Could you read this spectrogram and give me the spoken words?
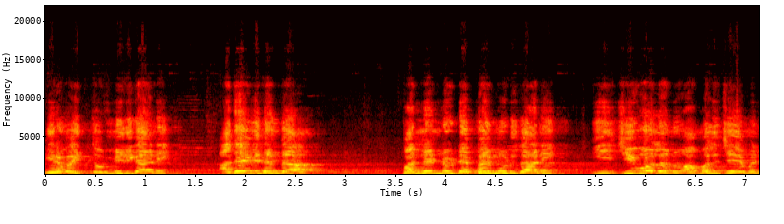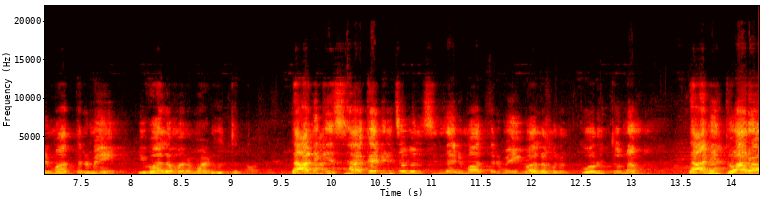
ఇరవై తొమ్మిది కానీ అదేవిధంగా పన్నెండు డెబ్బై మూడు కానీ ఈ జీవోలను అమలు చేయమని మాత్రమే ఇవాళ మనం అడుగుతున్నాం. దానికి సహకరించవలసిందని మాత్రమే ఇవాళ మనం కోరుతున్నాం. దాని ద్వారా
